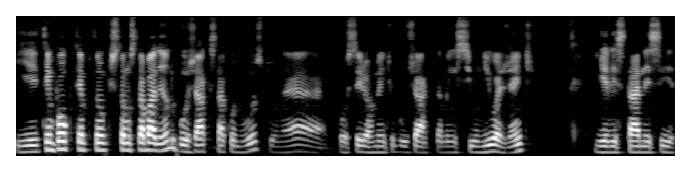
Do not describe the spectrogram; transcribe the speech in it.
E tem pouco tempo então, que estamos trabalhando, o Burjac está conosco, né? posteriormente o Burjac também se uniu a gente, e ele está nesse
